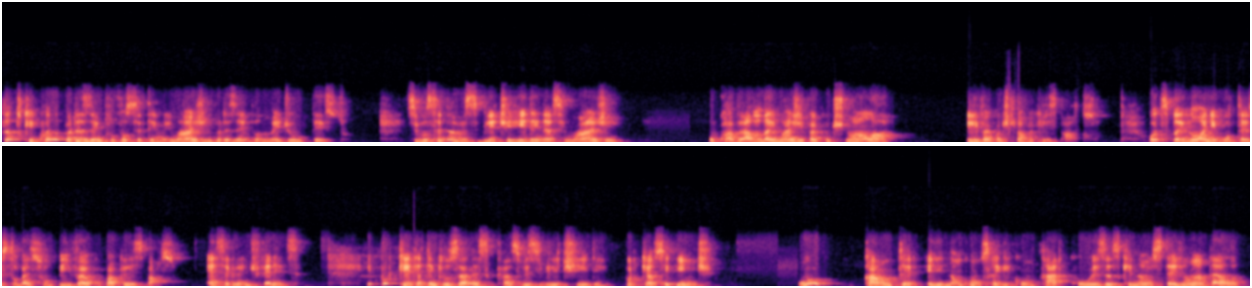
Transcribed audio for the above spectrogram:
Tanto que quando, por exemplo, você tem uma imagem, por exemplo, no meio de um texto, se você der Visibility Hidden nessa imagem, o quadrado da imagem vai continuar lá. Ele vai continuar com aquele espaço. O display none, o texto vai subir, vai ocupar aquele espaço. Essa é a grande diferença. E por que, que eu tenho que usar, nesse caso, Visibility Hidden? Porque é o seguinte, o counter, ele não consegue contar coisas que não estejam na tela.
